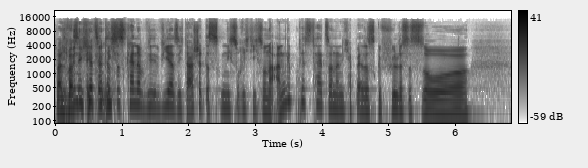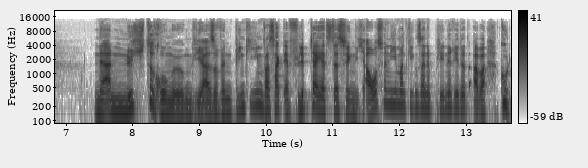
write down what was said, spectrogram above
was, was find- ich jetzt find, halt nicht das ist keine, wie, wie er sich darstellt, ist nicht so richtig so eine Angepisstheit, sondern ich habe ja das Gefühl, das ist so eine Ernüchterung irgendwie. Also wenn Pinky ihm was sagt, er flippt ja jetzt deswegen nicht aus, wenn jemand gegen seine Pläne redet, aber gut,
